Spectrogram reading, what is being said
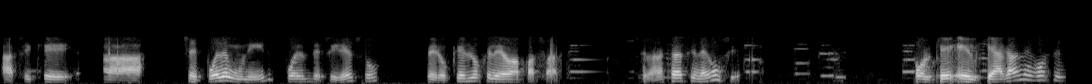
Así que uh, se pueden unir, pueden decir eso, pero ¿qué es lo que le va a pasar? Se van a quedar sin negocio. Porque el que haga negocio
